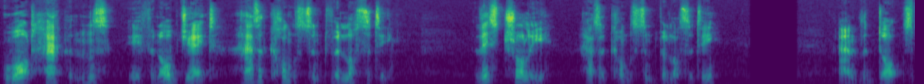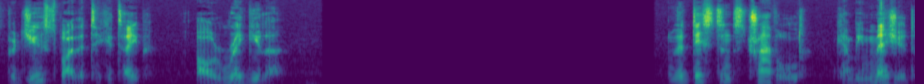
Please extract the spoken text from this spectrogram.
What happens if an object has a constant velocity? This trolley has a constant velocity, and the dots produced by the ticker tape are regular. The distance travelled can be measured.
